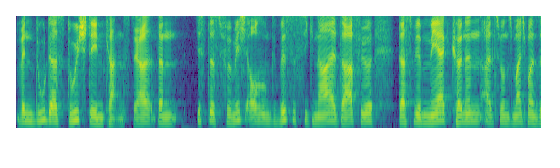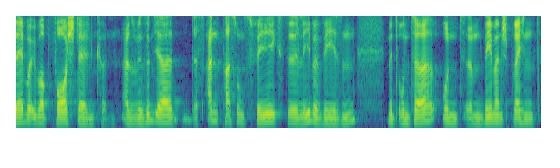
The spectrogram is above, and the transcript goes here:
wenn du das durchstehen kannst, ja, dann ist das für mich auch so ein gewisses Signal dafür, dass wir mehr können, als wir uns manchmal selber überhaupt vorstellen können. Also wir sind ja das anpassungsfähigste Lebewesen mitunter und ähm, dementsprechend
